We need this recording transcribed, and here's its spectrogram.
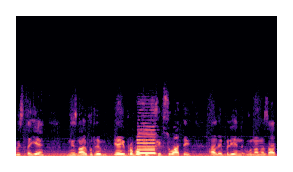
вистає. Не знаю, потрібно. Я її пробував фіксувати, але блін, вона назад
